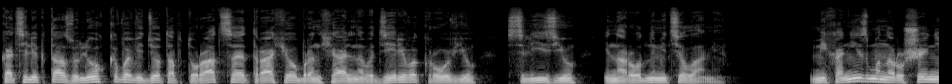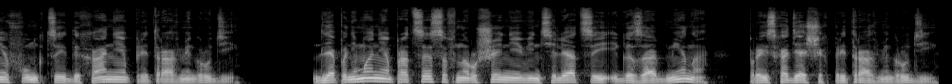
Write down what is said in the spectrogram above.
К ателектазу легкого ведет обтурация трахеобронхиального дерева кровью, слизью и народными телами. Механизмы нарушения функции дыхания при травме груди. Для понимания процессов нарушения вентиляции и газообмена, происходящих при травме груди,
